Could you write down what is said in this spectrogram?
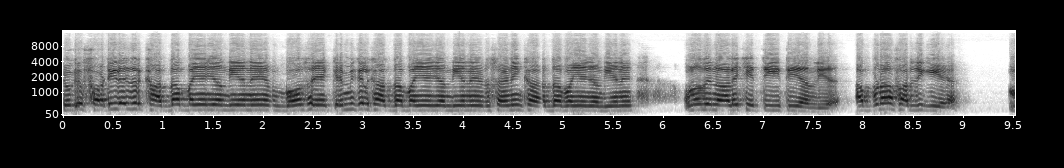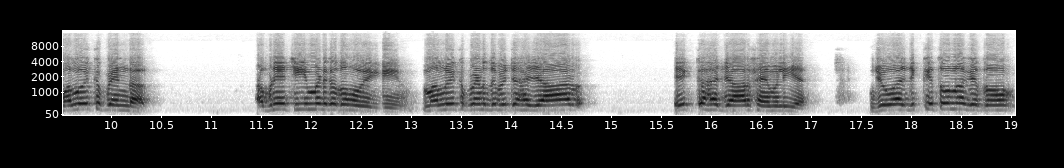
ਕਿਉਂਕਿ ਫਰਟੀਲਾਈਜ਼ਰ ਖਾਦਾਂ ਪਾਈਆਂ ਜਾਂਦੀਆਂ ਨੇ, ਬਹੁਤ ਸਾਰੀਆਂ ਕੈਮੀਕਲ ਖਾਦਾਂ ਪਾਈਆਂ ਜਾਂਦੀਆਂ ਨੇ, ਰਸਾਇਣਿਕ ਖਾਦਾਂ ਪਾਈਆਂ ਜਾਂਦੀਆਂ ਨੇ, ਉਹਨਾਂ ਦੇ ਨਾਲ ਹੀ ਖੇਤੀ ਕੀਤੀ ਜਾਂਦੀ ਹੈ। ਆਪਣਾ ਫਰਜ਼ ਕੀ ਹੈ? ਮੰਨ ਲਓ ਇੱਕ ਪਿੰਡ ਆ, ਆਪਣੀ ਅਚੀਵਮੈਂਟ ਕਦੋਂ ਹੋਏਗੀ ਮੰਨ ਲਓ ਇੱਕ ਪਿੰਡ ਦੇ ਵਿੱਚ ਹਜ਼ਾਰ 1000 ਫੈਮਿਲੀ ਹੈ, ਜੋ ਅੱਜ ਕਿਤੋਂ ਨਾ ਕਿਤੋਂ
